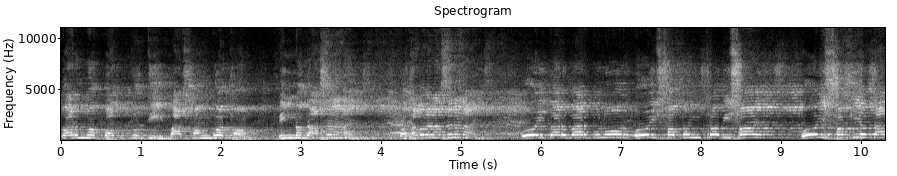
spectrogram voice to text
কর্ম, পদ্ধতি বা সংগঠন। ভিন্নতা আছে না নাই? কথা বলেন আছে না নাই? ওই দরবারগুলোর ওই স্বতন্ত্র বিষয়, ওই স্বকীয়তা,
